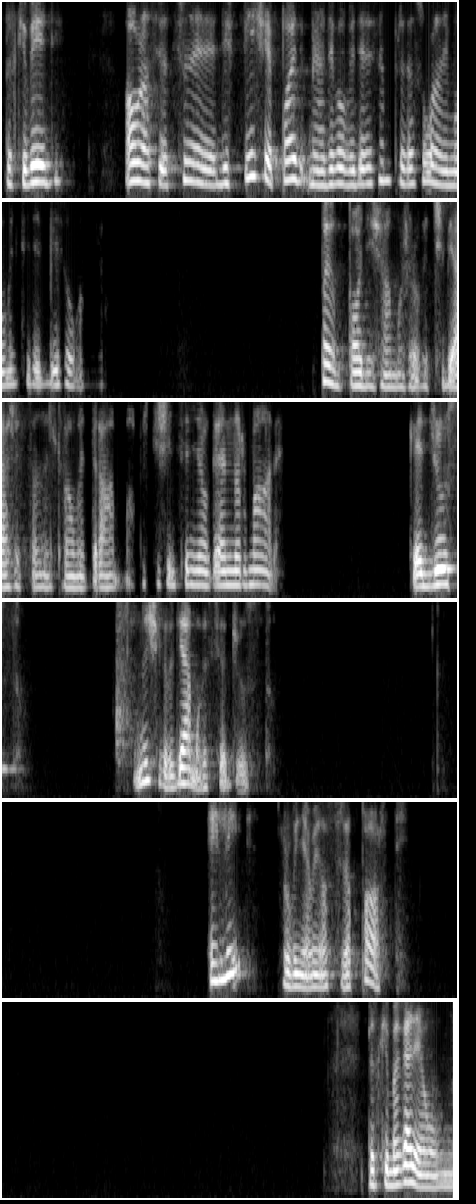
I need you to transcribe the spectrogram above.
perché vedi, ho una situazione difficile e poi me la devo vedere sempre da sola nei momenti del bisogno. Poi un po' diciamocelo che ci piace stare nel trauma e dramma, perché ci insegnano che è normale, che è giusto. Noi ci crediamo che sia giusto. E lì roviniamo i nostri rapporti. Perché magari ha un,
